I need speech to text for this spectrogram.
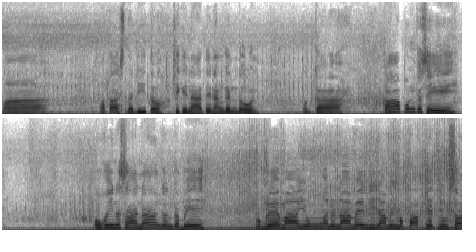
ma mataas na dito. Checkin natin hanggang doon. Pagka kahapon kasi okay na sana hanggang gabi. Problema yung ano namin hindi namin mapaakyat yung sa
